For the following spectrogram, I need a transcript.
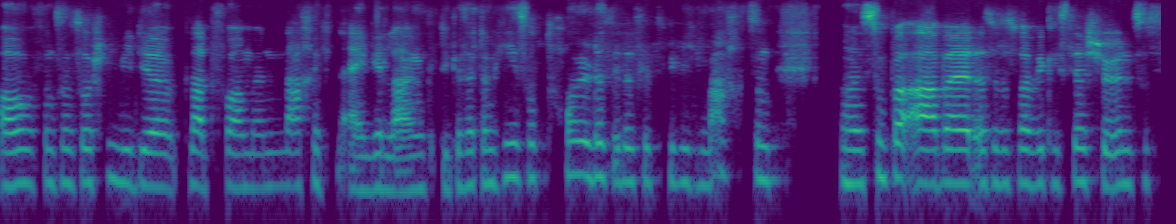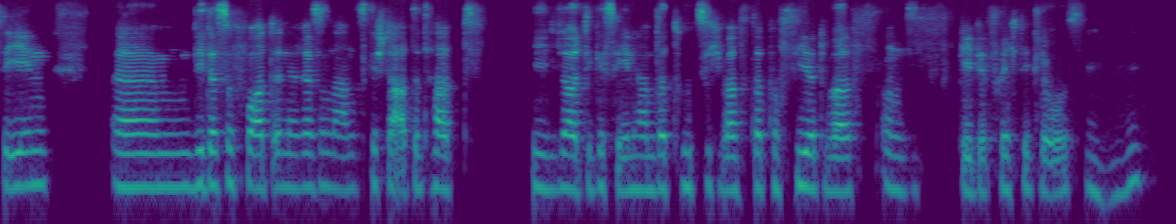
auf unseren Social Media Plattformen Nachrichten eingelangt, die gesagt haben, hey, so toll, dass ihr das jetzt wirklich macht und äh, super Arbeit. Also das war wirklich sehr schön zu sehen, ähm, wie da sofort eine Resonanz gestartet hat, die Leute gesehen haben, da tut sich was, da passiert was und es geht jetzt richtig los. Mhm.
